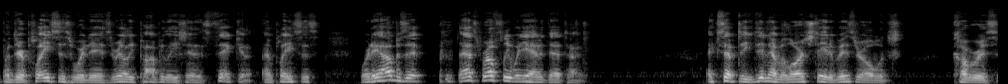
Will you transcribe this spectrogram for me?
but there are places where the Israeli population is thick, and places where the opposite. That's roughly what you had at that time. Except that you didn't have a large state of Israel, which covers,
